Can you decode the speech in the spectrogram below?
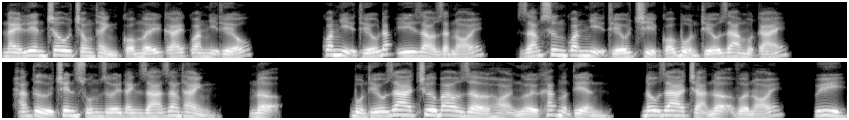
này liên châu trong thành có mấy cái quan nhị thiếu. Quan nhị thiếu đắc ý rào rạt nói, dám xưng quan nhị thiếu chỉ có bổn thiếu ra một cái. Hắn từ trên xuống dưới đánh giá Giang Thành, nợ. Bổn thiếu gia chưa bao giờ hỏi người khác mượn tiền, đâu ra trả nợ vừa nói, uy,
